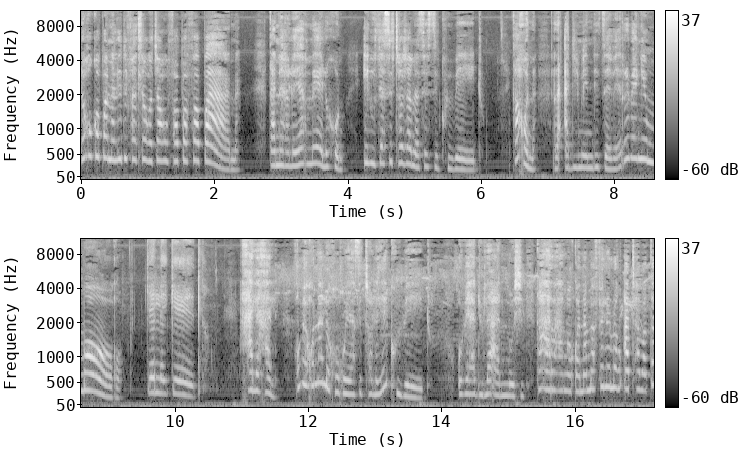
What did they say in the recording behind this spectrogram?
le go kopana le difatlhego tša go fapa-fapana kanegelo ya rena ya lekgono e bitsa sethojana se se khubedu ka gona re adimeng ditsebe re beng mmogo ke leketla gale-gale go be go na le gogo ya sethole ye khubedu o be a dula a nnoši ka gare ga ngwakwana mafelelong a thaba ka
